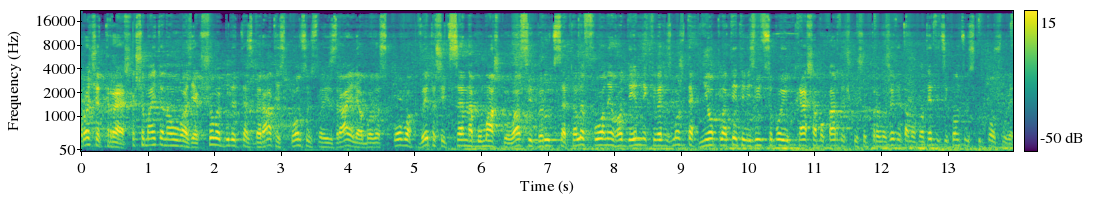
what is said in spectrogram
Коротше, треш. Якщо маєте на увазі, якщо ви будете збиратись консульство Ізраїля, обов'язково випишіть все на бумажку. У вас відберуть все телефони, годинники. Ви не зможете ні оплатити. Візьміть з собою кеш або карточку, щоб приложити там оплатити ці консульські послуги.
